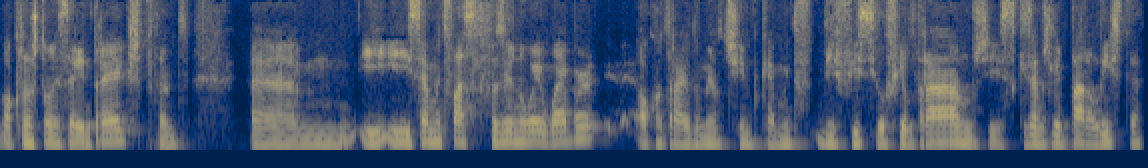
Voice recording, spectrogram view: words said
ou que não estão a ser entregues. Portanto, um, e, e, isso é muito fácil de fazer no Aweber, ao contrário do MailChimp, que é muito difícil filtrarmos e se quisermos limpar a lista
